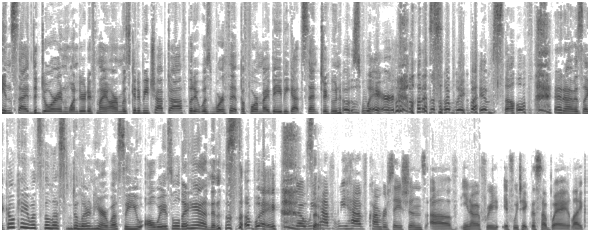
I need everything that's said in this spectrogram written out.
inside the door and wondered if my arm was going to be chopped off but it was worth it before my baby got sent to who knows where on a subway by himself. And I was like okay what's the lesson to learn here? Wesley you always hold a hand in the subway. So we so. have we have conversations of you know if we if we take the subway like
